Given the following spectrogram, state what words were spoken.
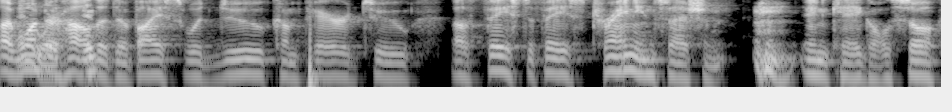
I anyway, wonder how it, the device would do compared to a face to face training session in Kegel. So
